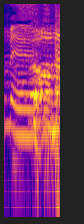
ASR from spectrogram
promise. So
